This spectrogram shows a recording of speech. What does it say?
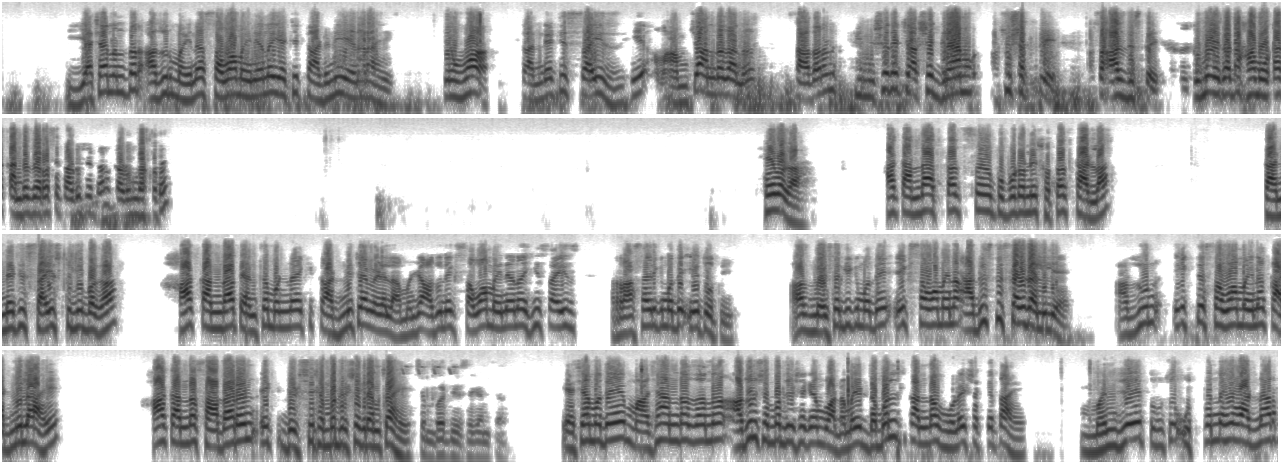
याच्यानंतर अजून महिना सव्वा महिन्यानं याची काढणी येणार आहे. तेव्हा कांद्याची साईज ही आमच्या अंदाजानं साधारण तीनशे ते चारशे ग्रॅम असू शकते असं आज दिसतंय. तुम्ही एखादा हा मोठा कांदा जरासा काढू शकाल? काढून दाखवताय. हे बघा हा कांदा आत्ताच पोपोटोने स्वतःच काढला. कांद्याची साईज तुम्ही बघा. हा कांदा त्यांचं म्हणणं आहे की काढणीच्या वेळेला म्हणजे अजून एक सव्वा महिन्यानं ही साईज रासायनिकमध्ये येत होती. आज नैसर्गिकमध्ये एक सव्वा महिना आधीच ती साईज आलेली आहे. अजून एक ते सव्वा महिना काढणीला आहे. हा कांदा साधारण एक दीडशे शंभर दीडशे ग्रॅमचा आहे. शंभर दिवसांचा याच्यामध्ये माझ्या अंदाजानं अजून शंभर दीडशे ग्रॅम वाढणार म्हणजे डबल कांदा होण्याची शक्यता आहे. म्हणजे तुमचं उत्पन्नही वाढणार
